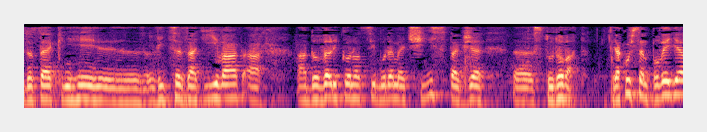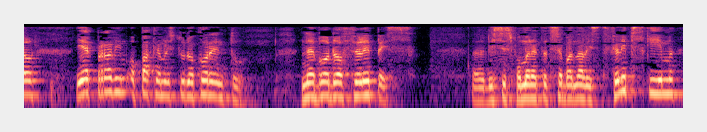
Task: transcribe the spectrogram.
do té knihy eh, více zadívat a a do Velikonocí budeme číst, takže eh, studovat. Jak už jsem pověděl, je pravým opakem listu do Korintu nebo do Filipis. Eh, když si vzpomenete třeba na list Filipským,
